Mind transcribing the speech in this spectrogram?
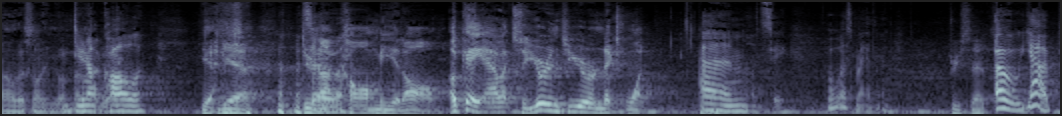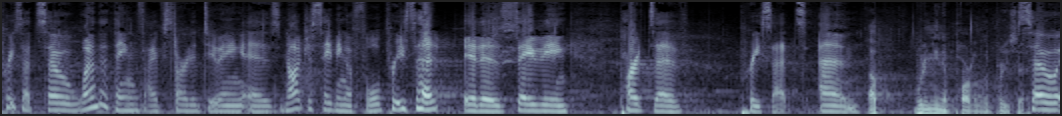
oh, that's not even going. To. Do not call. Yeah. Yeah. Do So- not call me at all. Okay, Alex. So you're into your next one. Um, let's see. What was my other one? Presets. Oh, yeah, presets. So one of the things I've started doing is not just saving a full preset, it is saving parts of presets. Um, Uh, what do you mean a part of the preset? so,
